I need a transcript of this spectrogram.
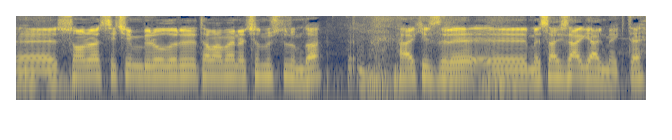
E, sonra seçim büroları tamamen açılmış durumda. Herkeslere e, mesajlar gelmekte.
